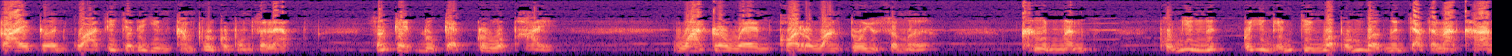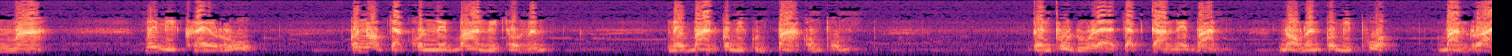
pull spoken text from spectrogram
ไกลเกินกว่าที่จะได้ยินคำพูดของผมเสียแล้ว สังเกตดูแกกลัวภัย หวาดระแวงคอยระวังตัวอยู่เสมอ คืนนั้น ผมยิ่งนึกก็ยิ่งเห็นจริงว่าผมเบิกเงินจากธนาคารมา ไม่มีใครรู้ ก็นอกจากคนในบ้านนี่เท่านั้น ในบ้านก็มีคุณป้าของผม เป็นผู้ดูแลจัดการในบ้าน นอกนั้นก็มีพวกบ้านไร่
